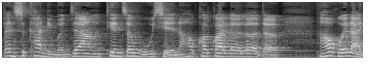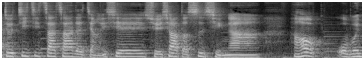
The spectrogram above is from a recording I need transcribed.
但是看你们这样天真无邪，然后快快乐乐的，然后回来就叽叽喳喳的讲一些学校的事情啊，然后我们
